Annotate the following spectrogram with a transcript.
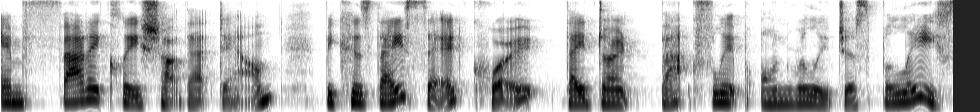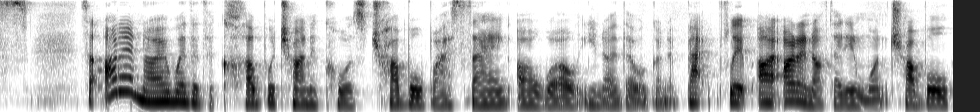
emphatically shut that down because they said, quote, they don't backflip on religious beliefs. So I don't know whether the club were trying to cause trouble by saying, oh, well, you know, they were going to backflip. I, I don't know if they didn't want trouble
